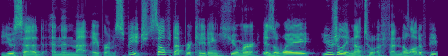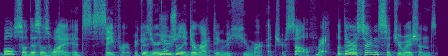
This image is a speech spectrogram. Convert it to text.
you said, and in Matt Abrahams' speech, self deprecating humor is a way usually not to offend a lot of people. So, this is why it's safer because you're usually directing the humor at yourself. Right. But there are certain situations,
